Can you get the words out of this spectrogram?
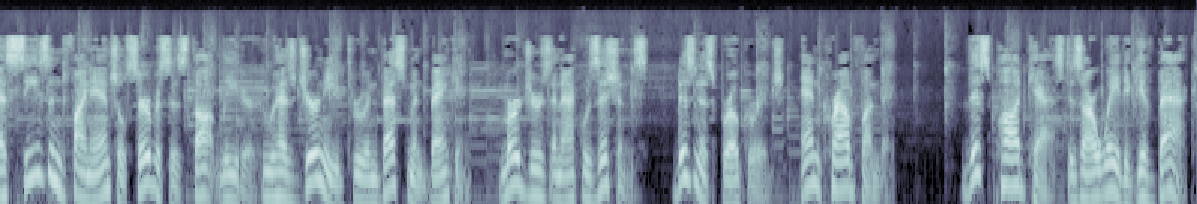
A seasoned financial services thought leader who has journeyed through investment banking, mergers and acquisitions, business brokerage, and crowdfunding. This podcast is our way to give back.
